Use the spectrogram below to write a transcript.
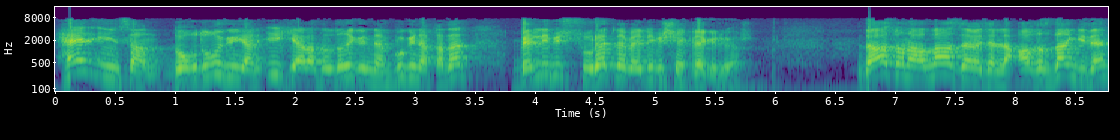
Her insan doğduğu gün yani ilk yaratıldığı günden bugüne kadar belli bir suretle belli bir şekle giriyor. Daha sonra Allah Azze ve Celle ağızdan giden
